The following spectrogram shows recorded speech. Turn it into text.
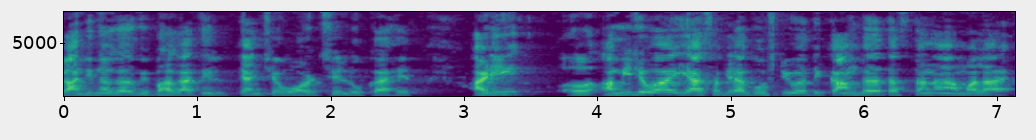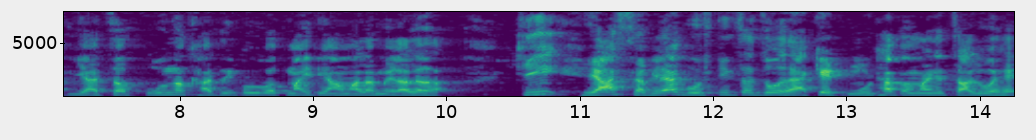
गांधीनगर विभागातील त्यांचे वॉर्डचे लोक आहेत. आणि आम्ही जेव्हा या सगळ्या गोष्टीवरती काम करत असताना आम्हाला याचं पूर्ण खात्रीपूर्वक माहिती आम्हाला मिळालं की ह्या सगळ्या गोष्टीचा जो रॅकेट मोठ्या प्रमाणे चालू आहे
